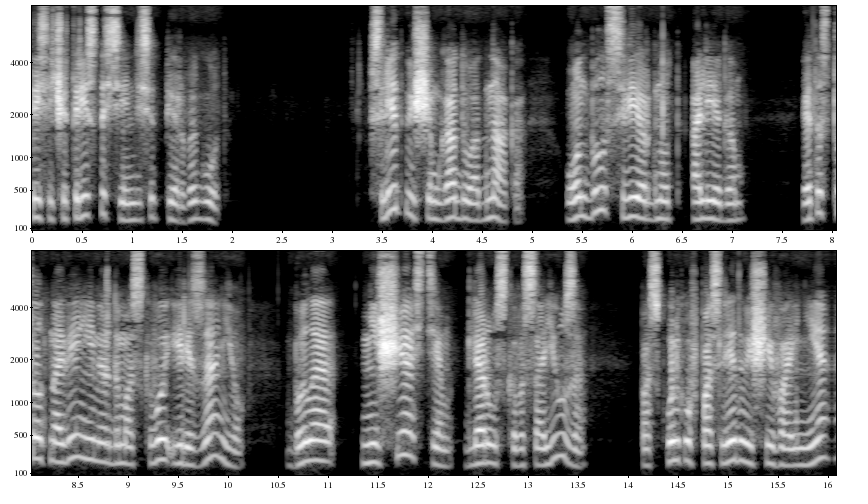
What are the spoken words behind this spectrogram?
1371 год. В следующем году, однако, он был свергнут Олегом. Это столкновение между Москвой и Рязанью было несчастьем для Русского Союза, поскольку в последующей войне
